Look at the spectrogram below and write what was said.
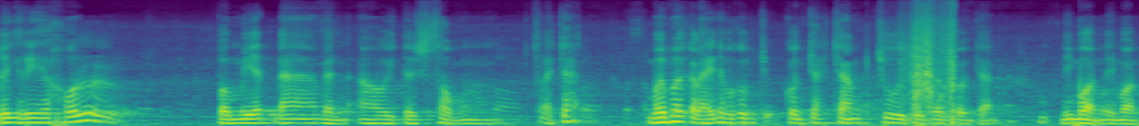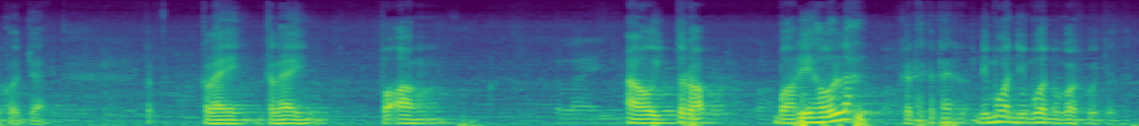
ដូចរាហុលពមេដាមិនអោយទៅសុំស្ដេចចាស់មើលមើលកន្លែងនេះគុណគុណចាស់ចាំជួយជួយគុណចាស់និមន្តនិមន្តគុណចាស់កន្លែងកន្លែងព្រះអង្គកន្លែងឲ្យទ្របបរិហុលគាត់ថានិមន្តនិមន្តមកគាត់គុណចឹង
